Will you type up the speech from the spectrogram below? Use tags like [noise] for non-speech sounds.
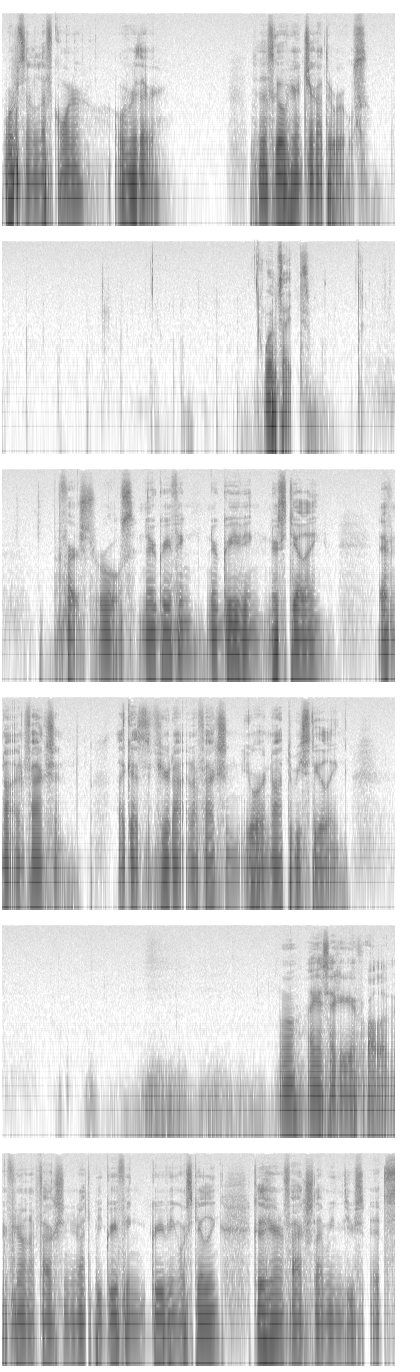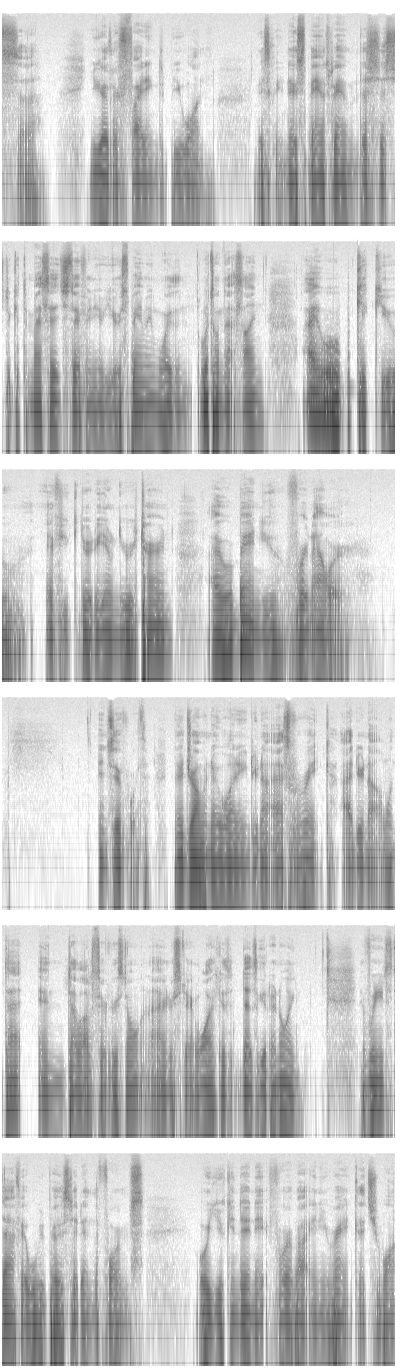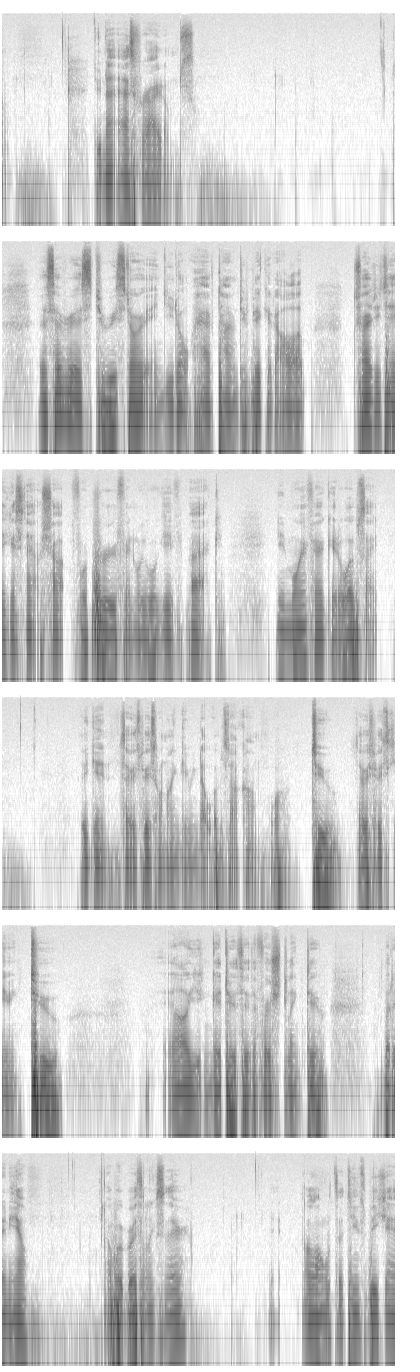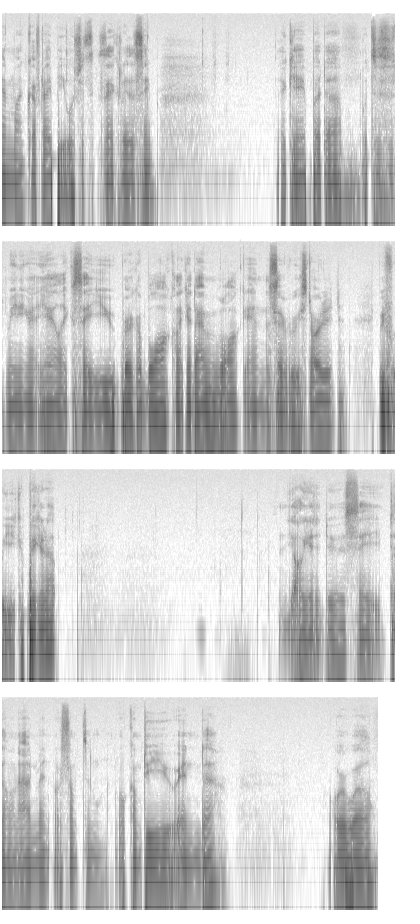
Warps in the left corner over there. So let's go over here and check out the rules. Websites. First rules. No griefing no griefing no stealing if not in faction. I guess if you're not in a faction you are not to be stealing Well, I guess I could go for all of them. If you're not in a faction, you're not to be griefing, griefing, or stealing. Because if you're in a faction, that means you it's uh, you guys are fighting to be one. Basically, no spam, spam. Just just to get the message. So if any of you are spamming more than what's on that sign, I will kick you. If you do it again on your return, I will ban you for an hour. And so forth. No drama, no whining. Do not ask for rank. I do not want that, and a lot of servers don't, and I understand why, because it does get annoying. If we need staff, it will be posted in the forums, or you can donate for about any rank that you want. Do not ask for items. The server is to restart and you don't have time to pick it all up. Try to take a snapshot for proof and we will give you back. Need more info? Go to website. Again, cyberspaceonlinegaming.webs.com. Well, two. Cyberspace Gaming. Two. Uh, you can get to it through the first link too. But anyhow, I'll put both links in there, along with the TeamSpeak and Minecraft IP, which is exactly the same. Okay, but uh, what this is meaning right here, like say you break a block, like a diamond block, and the server restarted before you can pick it up. All you have to do is say, tell an admin or something will come to you and, uh, or well,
